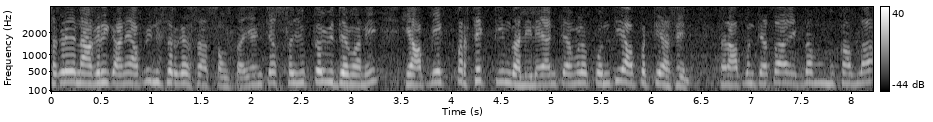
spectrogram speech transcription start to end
सगळे नागरिक आणि आपली निसर्ग साथ संस्था यांच्या संयुक्त विद्यमाने ही आपली एक परफेक्ट टीम झालेली आहे आणि त्यामुळे कोणतीही आपत्ती असेल तर आपण त्याचा एकदम मुकाबला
